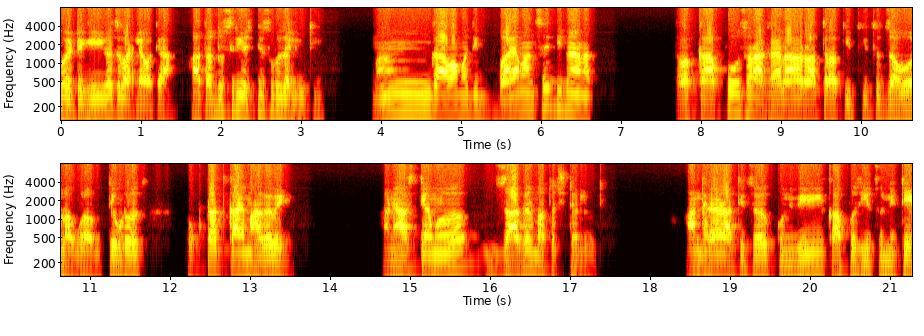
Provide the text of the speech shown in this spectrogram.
बैठकी गच भरल्या होत्या. आता दुसरी एसनी सुरू झाली होती. मग गावामध्ये बाया माणसं बी मिळणार तेव्हा कापूस राखायला रात्रात तिथं जावं लागू लागलं. तेवढंच फुकटात काय महागावे आणि आज त्यामुळं जागल महत्वाची ठरली होती. अंधाऱ्या रात्रीचं कुणबी कापूस येचून नेते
